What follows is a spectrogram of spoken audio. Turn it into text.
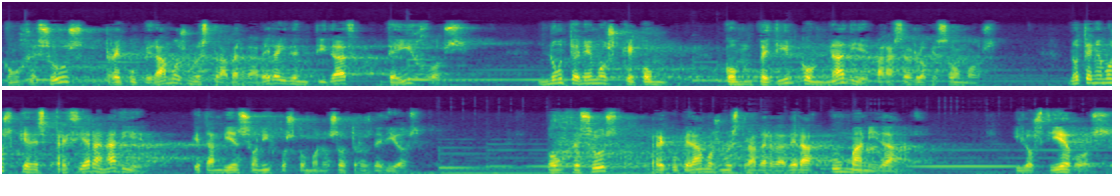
Con Jesús recuperamos nuestra verdadera identidad de hijos. No tenemos que competir con nadie para ser lo que somos. No tenemos que despreciar a nadie, que también son hijos como nosotros de Dios. Con Jesús recuperamos nuestra verdadera humanidad. Y los ciegos,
